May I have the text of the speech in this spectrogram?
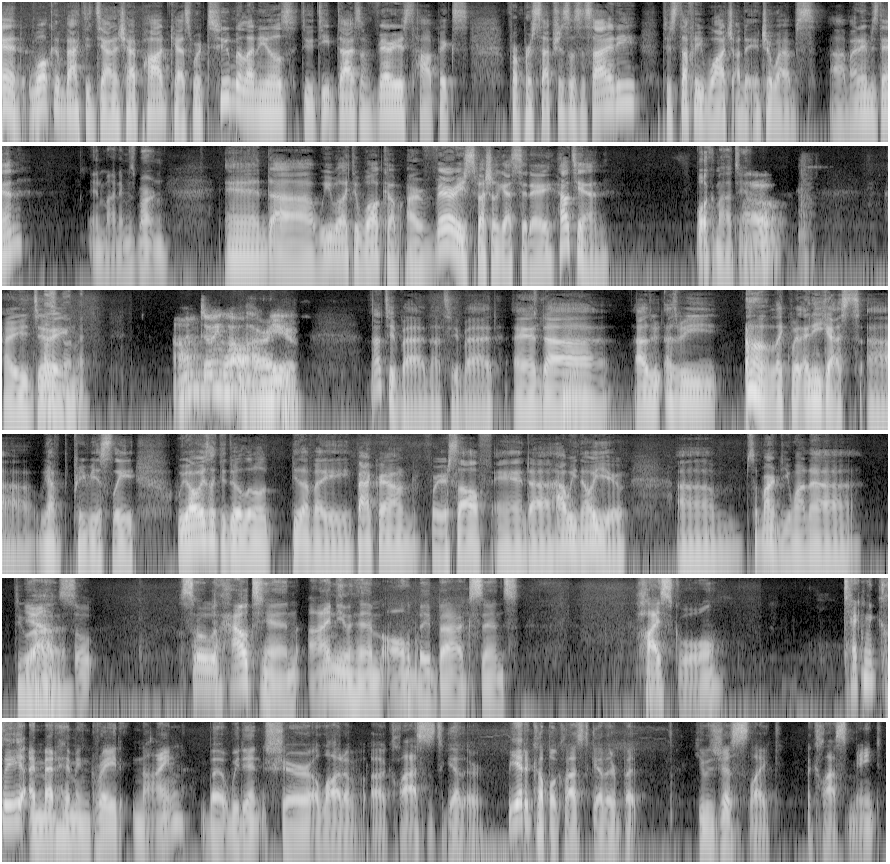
and welcome back to Down and Chat Podcast, where two millennials do deep dives on various topics, from perceptions of society to stuff we watch on the interwebs. Uh, my name is Dan, And my name is Martin. and uh, we would like to welcome our very special guest today, Hao Tian. Welcome, Hao Tian. Oh, How are you How's it doing? going, man? I'm doing well. How are you? Not too bad, not too bad. And uh, as, as we like with any guest uh, we have previously, we always like to do a little bit of a background for yourself and uh, how we know you. Um, so, Martin, do you want to do? Yeah, Uh, so so with Hao Tian, I knew him all the way back since high school. Technically, I met him in grade nine, but we didn't share a lot of uh, classes together. We had a couple classes together, but he was just like a classmate.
